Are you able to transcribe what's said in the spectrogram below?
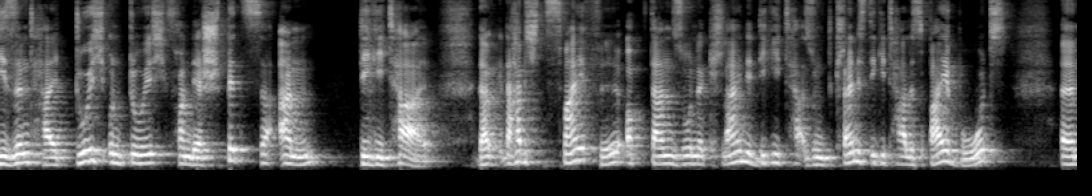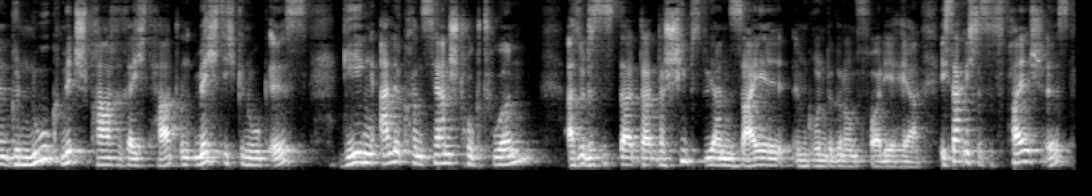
die sind halt durch und durch von der Spitze an digital. Da, da habe ich Zweifel, ob dann so eine kleine digital, so ein kleines digitales Beiboot ähm, genug Mitspracherecht hat und mächtig genug ist gegen alle Konzernstrukturen. Also das ist, da, da, da schiebst du ja ein Seil im Grunde genommen vor dir her. Ich sage nicht, dass es falsch ist.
